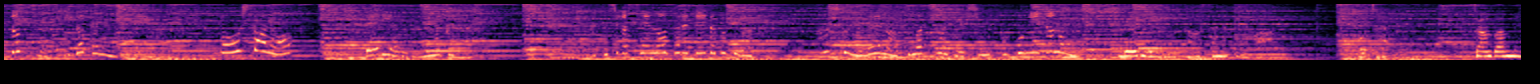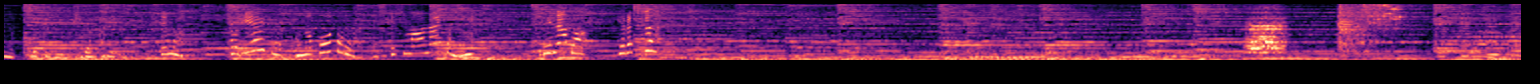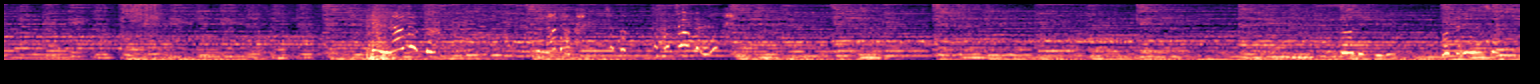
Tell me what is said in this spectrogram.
一つ気がかりなことどうしたの？ベリアルがいなかった。私が洗脳されていた時は確かに例の悪魔使いと一緒にここにいたのにベリアルを倒さなければおそら。く3番目のポータルも開かれる。でもとりあえずこのポータルは消してしまわないとね。レナードよろしく。やだちょっと大丈夫そうですね踊りましょう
